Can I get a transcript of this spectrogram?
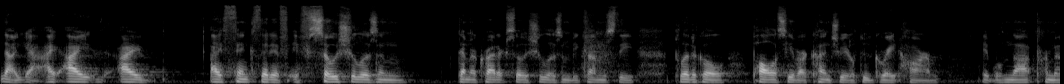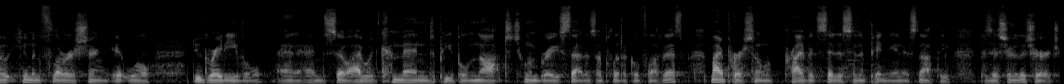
Now, yeah, I, I, I, I think that if, if socialism, democratic socialism, becomes the political policy of our country, it'll do great harm. It will not promote human flourishing. It will do great evil. And, and so I would commend people not to embrace that as a political philosophy. That's my personal private citizen opinion. It's not the position of the church.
